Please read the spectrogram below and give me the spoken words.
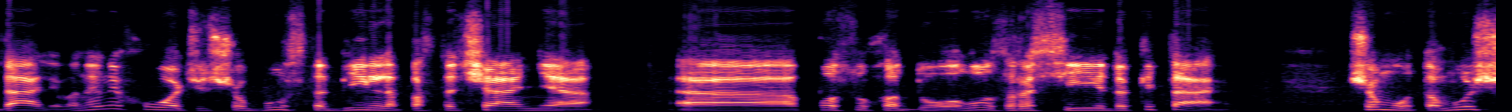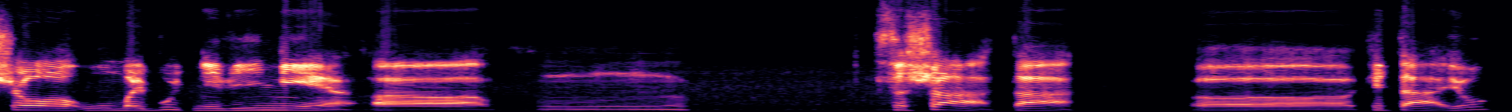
Далі вони не хочуть, щоб був стабільне постачання по суходолу з Росії до Китаю. Чому? Тому що у майбутній війні е, США та е, Китаю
